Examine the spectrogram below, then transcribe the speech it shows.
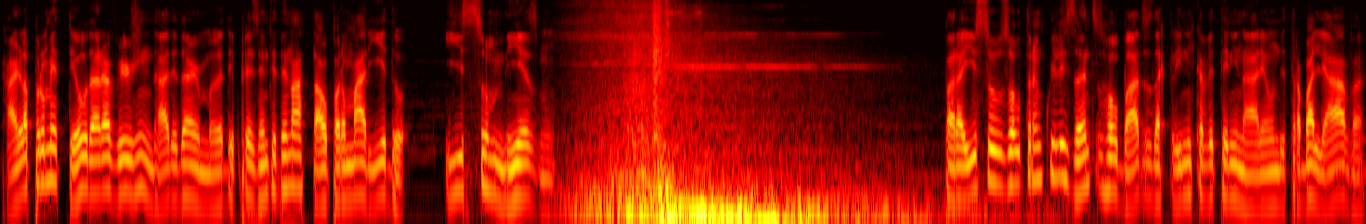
Carla prometeu dar a virgindade da irmã de presente de Natal para o marido. Isso mesmo. Para isso, usou tranquilizantes roubados da clínica veterinária onde trabalhava.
